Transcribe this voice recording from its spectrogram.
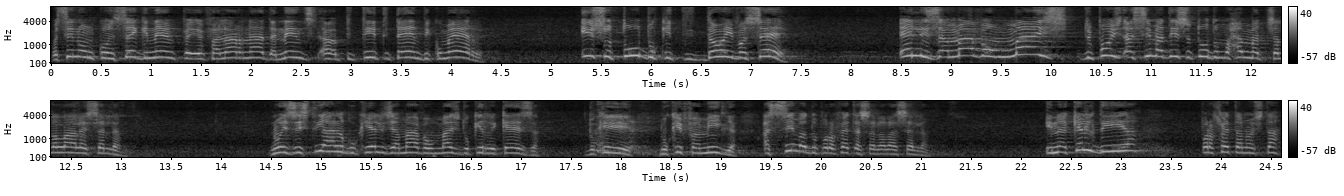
Você não consegue nem falar nada, nem apetite tem de comer. Isso tudo que te dói você eles amavam mais, depois, acima disso tudo, Muhammad sallallahu alaihi wasallam. Não existia algo que eles amavam mais do que riqueza, do que, do que família, acima do profeta sallallahu alaihi wasallam. E naquele dia, o profeta não está.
